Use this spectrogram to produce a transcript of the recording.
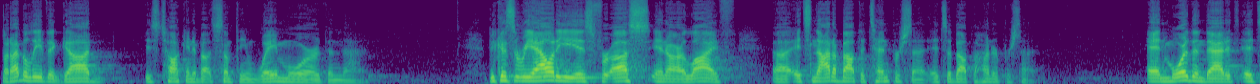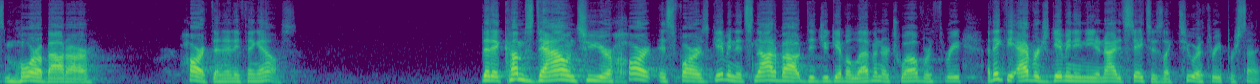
But I believe that God is talking about something way more than that. Because the reality is for us in our life, uh, it's not about the 10%, it's about the 100%. And more than that, it's, it's more about our heart than anything else. That it comes down to your heart as far as giving. It's not about did you give 11 or 12 or 3. I think the average giving in the United States is like 2 or 3%.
